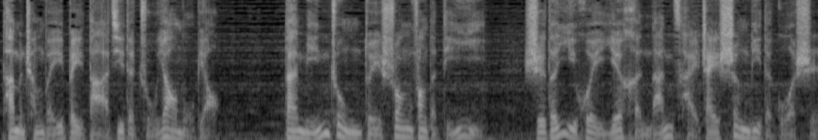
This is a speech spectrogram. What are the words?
他们成为被打击的主要目标，但民众对双方的敌意，使得议会也很难采摘胜利的果实。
